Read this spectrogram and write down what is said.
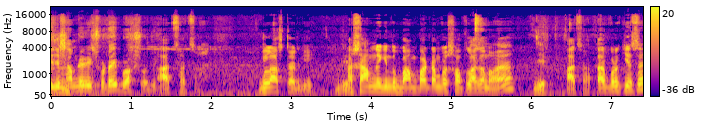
এই যে সামনের এই শোটাই বোরাক শো আচ্ছা আচ্ছা। গ্লাসটা আর কি। আর সামনে কিন্তু বাম্পার টাম্পার সব লাগানো হ্যাঁ? জি। আচ্ছা তারপরে কি আছে?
